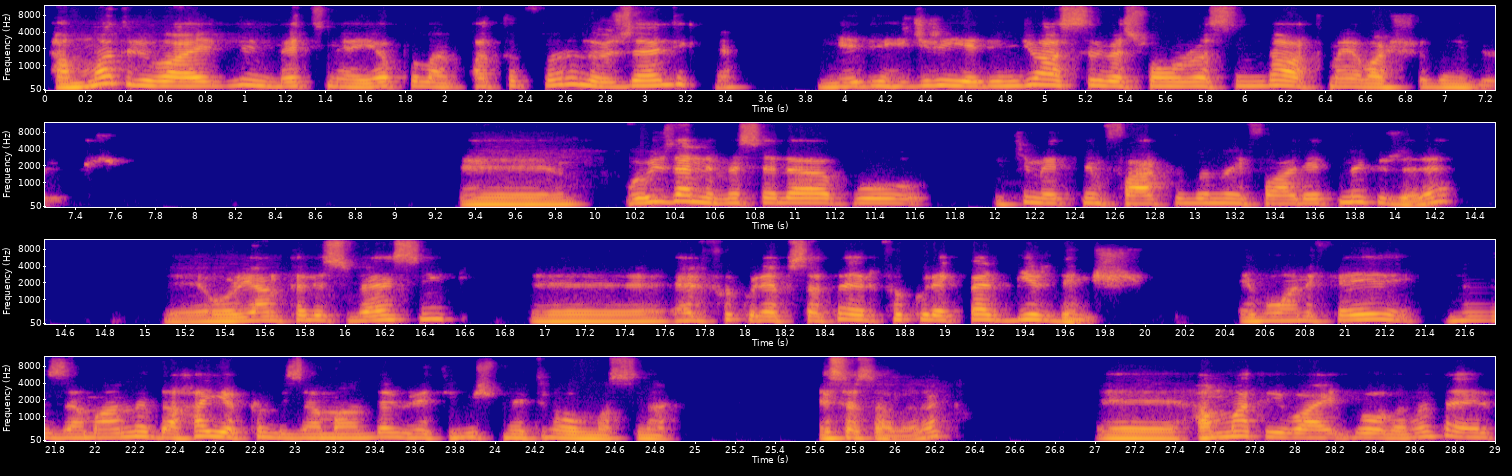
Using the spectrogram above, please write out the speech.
Hammad rivayetli metne yapılan atıfların özellikle 7. Hicri 7. asır ve sonrasında artmaya başladığını görüyoruz. Ee, o yüzden de mesela bu iki metnin farklılığını ifade etmek üzere e, Orientalist Wensing e, El Fıkhul Ebsat'a El Fıkhul Ekber 1 demiş. Ebu Hanife'nin zamanına daha yakın bir zamanda üretilmiş metin olmasına esas alarak e, Hammad rivayetli olana da El,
